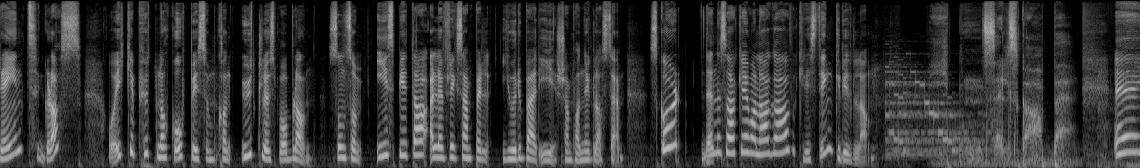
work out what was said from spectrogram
rent glass, og ikke putt noe oppi som kan utløse boblene, sånn som isbiter eller f.eks. jordbær i champagneglasset. Skål! Denne saken var laga av Kristin Grydeland. Selskapet. Eh,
